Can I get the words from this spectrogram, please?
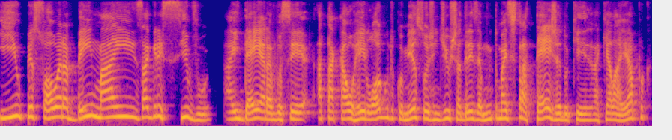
e o pessoal era bem mais agressivo. A ideia era você atacar o rei logo do começo. Hoje em dia o xadrez é muito mais estratégia do que naquela época.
